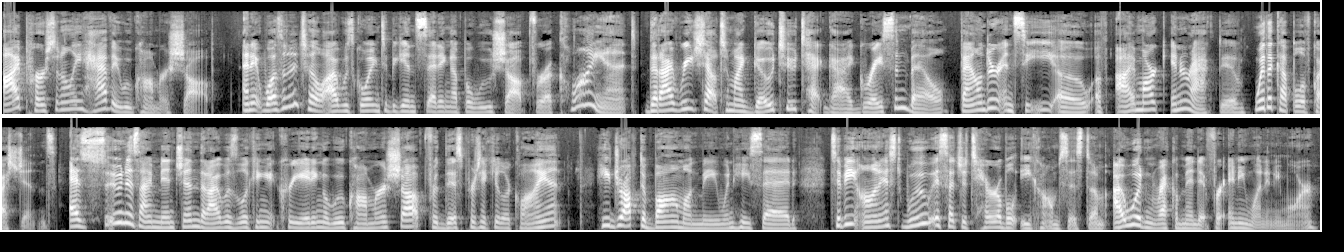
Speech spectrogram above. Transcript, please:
I personally have a WooCommerce shop. And it wasn't until I was going to begin setting up a Woo shop for a client that I reached out to my go to tech guy, Grayson Bell, founder and CEO of iMark Interactive, with a couple of questions. As soon as I mentioned that I was looking at creating a WooCommerce shop for this particular client, he dropped a bomb on me when he said, To be honest, Woo is such a terrible ecom system, I wouldn't recommend it for anyone anymore.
